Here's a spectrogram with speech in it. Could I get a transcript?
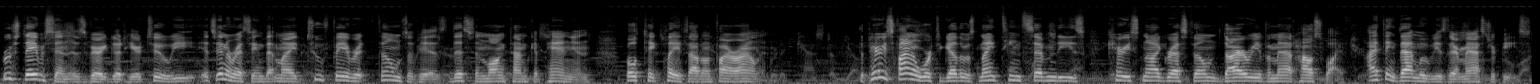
Bruce Davison is very good here too. He, it's interesting that my two favorite films of his, this and Longtime Companion, both take place out on Fire Island. The Perrys' final work together was 1970's Carrie Snodgress film Diary of a Mad Housewife. I think that movie is their masterpiece,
